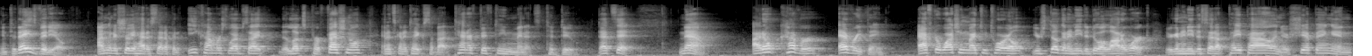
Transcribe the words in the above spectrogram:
In today's video, I'm going to show you how to set up an e-commerce website that looks professional and it's going to take us about 10 or 15 minutes to do. That's it. Now, I don't cover everything. After watching my tutorial, you're still going to need to do a lot of work. You're going to need to set up PayPal and your shipping and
